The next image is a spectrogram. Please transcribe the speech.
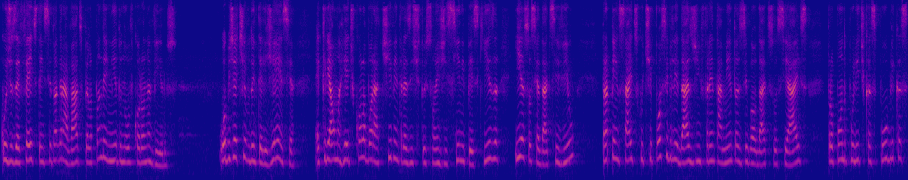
cujos efeitos têm sido agravados pela pandemia do novo coronavírus. O objetivo do Inteligência é criar uma rede colaborativa entre as instituições de ensino e pesquisa e a sociedade civil para pensar e discutir possibilidades de enfrentamento às desigualdades sociais, propondo políticas públicas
